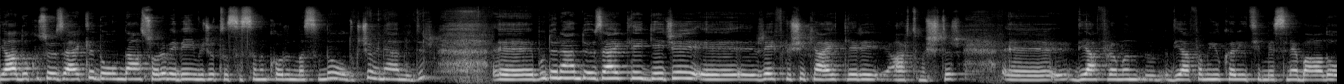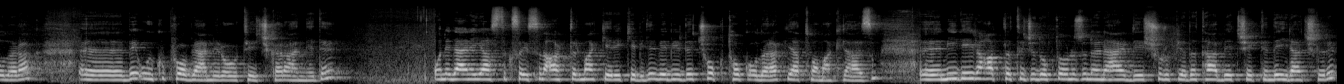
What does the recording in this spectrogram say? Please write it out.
Yağ dokusu özellikle doğumdan sonra bebeğin vücut ısısının korunmasında oldukça önemlidir. Bu dönemde özellikle gece reflü şikayetleri artmıştır. Diyaframın diyaframın yukarı itilmesine bağlı olarak ve uyku problemleri ortaya çıkar annede. O nedenle yastık sayısını arttırmak gerekebilir ve bir de çok tok olarak yatmamak lazım. E, mideyi rahatlatıcı doktorunuzun önerdiği şurup ya da tablet şeklinde ilaçları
